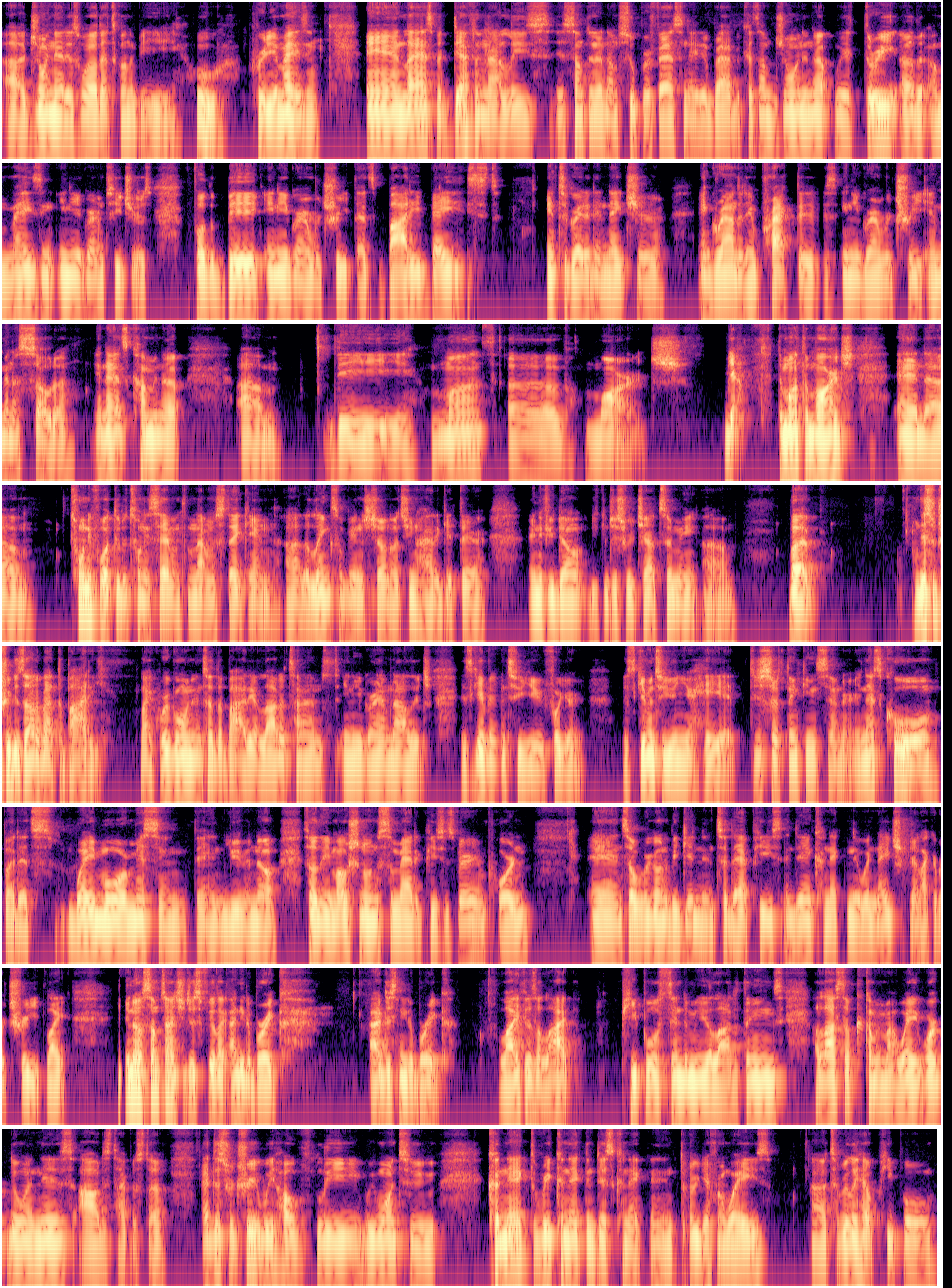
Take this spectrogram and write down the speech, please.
uh, join that as well. That's going to be, whew, pretty amazing. And last but definitely not least is something that I'm super fascinated by because I'm joining up with three other amazing Enneagram teachers for the big Enneagram retreat that's body based, integrated in nature, and grounded in practice Enneagram retreat in Minnesota. And that's coming up um, the month of March. Yeah, the month of March. And um, 24th through the 27th, if I'm not mistaken. Uh, the links will be in the show notes. You know how to get there. And if you don't, you can just reach out to me. Um, but this retreat is all about the body. Like we're going into the body. A lot of times, Enneagram knowledge is given to you for your, it's given to you in your head, just your thinking center. And that's cool, but it's way more missing than you even know. So the emotional and the somatic piece is very important. And so we're going to be getting into that piece and then connecting it with nature, like a retreat. Like, you know, sometimes you just feel like I need a break. I just need a break. Life is a lot. People sending me a lot of things, a lot of stuff coming my way, work doing this, all this type of stuff. At this retreat, we hopefully we want to connect, reconnect, and disconnect in three different ways uh, to really help people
